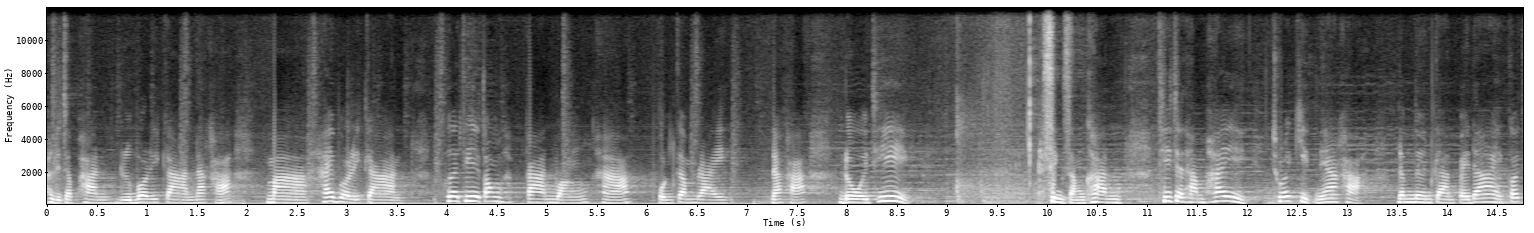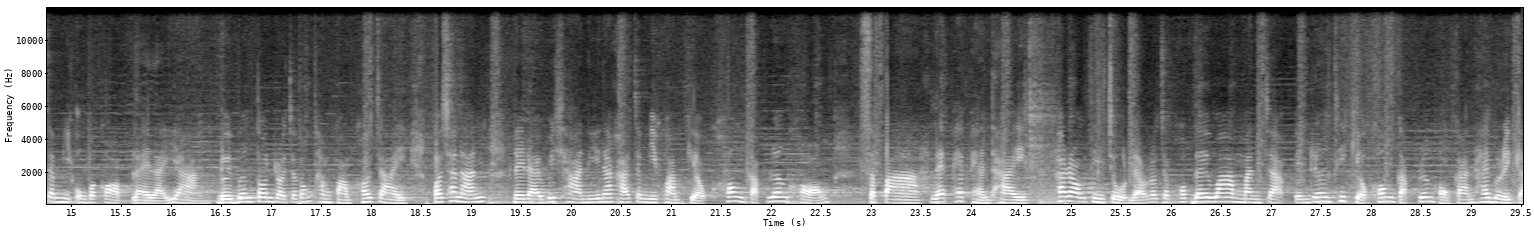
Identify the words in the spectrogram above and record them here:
ผลิตภัณฑ์หรือบริการนะคะ มาให้บริการเพื่อที่จะต้องการหวังหาผลกำไรนะคะ โดยที่สิ่งสำคัญที่จะทำให้ธุรกิจเนี่ยค่ะ ดำเนินการไปได้ก็จะมีองค์ประกอบหลาย ๆ อย่าง โดยเบื้องต้นเราจะต้องทำความเข้าใจ เพราะฉะนั้นในรายวิชานี้นะคะ จะมีความเกี่ยวข้องกับเรื่องของสปา และแพทย์แผนไทย ถ้าเราตีโจทย์แล้วเราจะพบได้ว่ามันจะเป็นเรื่องที่เกี่ยวข้องกับเรื่องของการให้บริก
